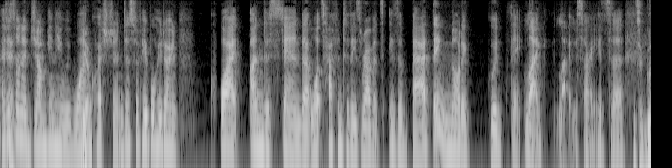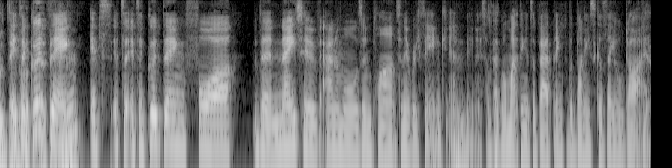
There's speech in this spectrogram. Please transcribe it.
I just and, want to jump in here with one yep. question, just for people who don't quite understand that what's happened to these rabbits is a bad thing, not a good thing. Like, like sorry, it's a it's a good thing. It's a, a good thing. thing. it's it's a it's a good thing for the native animals and plants and everything. And, mm. you know, some people might think it's a bad thing for the bunnies because they all die.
